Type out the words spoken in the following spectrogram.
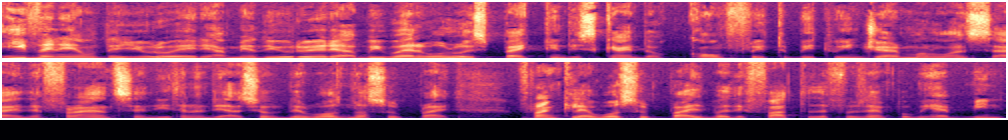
even on the euro area, I mean, the euro area, we were always expecting this kind of conflict between Germany on one side and France and Italy on the other. So there was no surprise. Frankly, I was surprised by the fact that, for example, we have been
